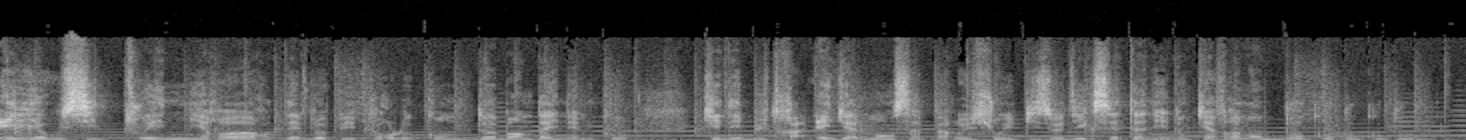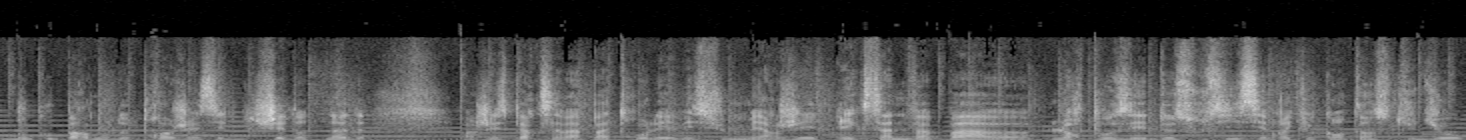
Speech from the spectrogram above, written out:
Et il y a aussi Twin Mirror, développé pour le compte de Bandai Namco, qui débutera également sa parution épisodique cette année. Donc il y a vraiment beaucoup, beaucoup, beaucoup pardon, de projets chez Dotnod. J'espère que ça va pas trop les, submerger et que ça ne va pas euh, leur poser de soucis. C'est vrai que quand un studio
